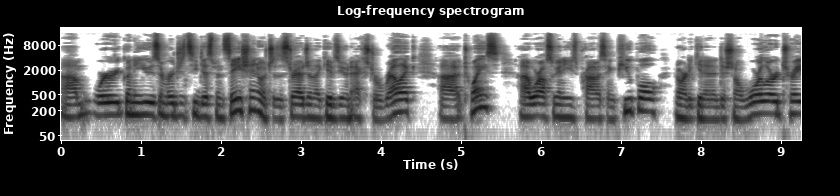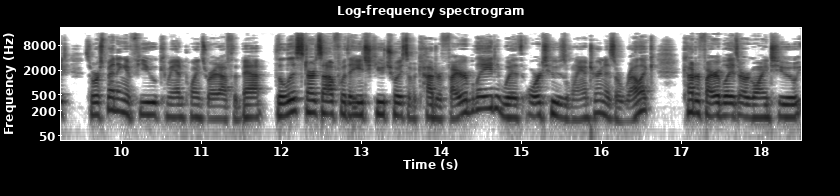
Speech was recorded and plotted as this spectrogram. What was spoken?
Um, we're going to use Emergency Dispensation, which is a stratagem that gives you an extra relic uh, twice. Uh, we're also going to use Promising Pupil in order to get an additional Warlord trait. So we're spending a few command points right off the bat. The list starts off with a HQ choice of a Cadre Fireblade with Ortu's Lantern as a relic. Cadre Fireblades are going to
